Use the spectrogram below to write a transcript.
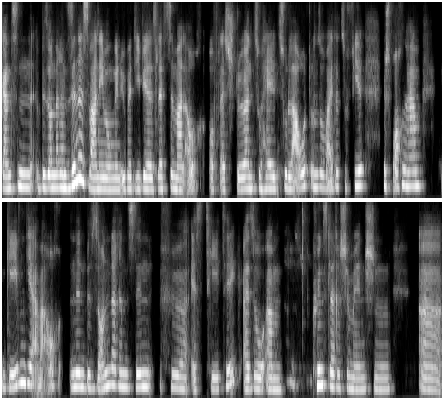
ganzen besonderen Sinneswahrnehmungen, über die wir das letzte Mal auch oft als stören, zu hell, zu laut und so weiter, zu viel gesprochen haben, geben dir aber auch einen besonderen Sinn für Ästhetik, also ähm, künstlerische Menschen, äh,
